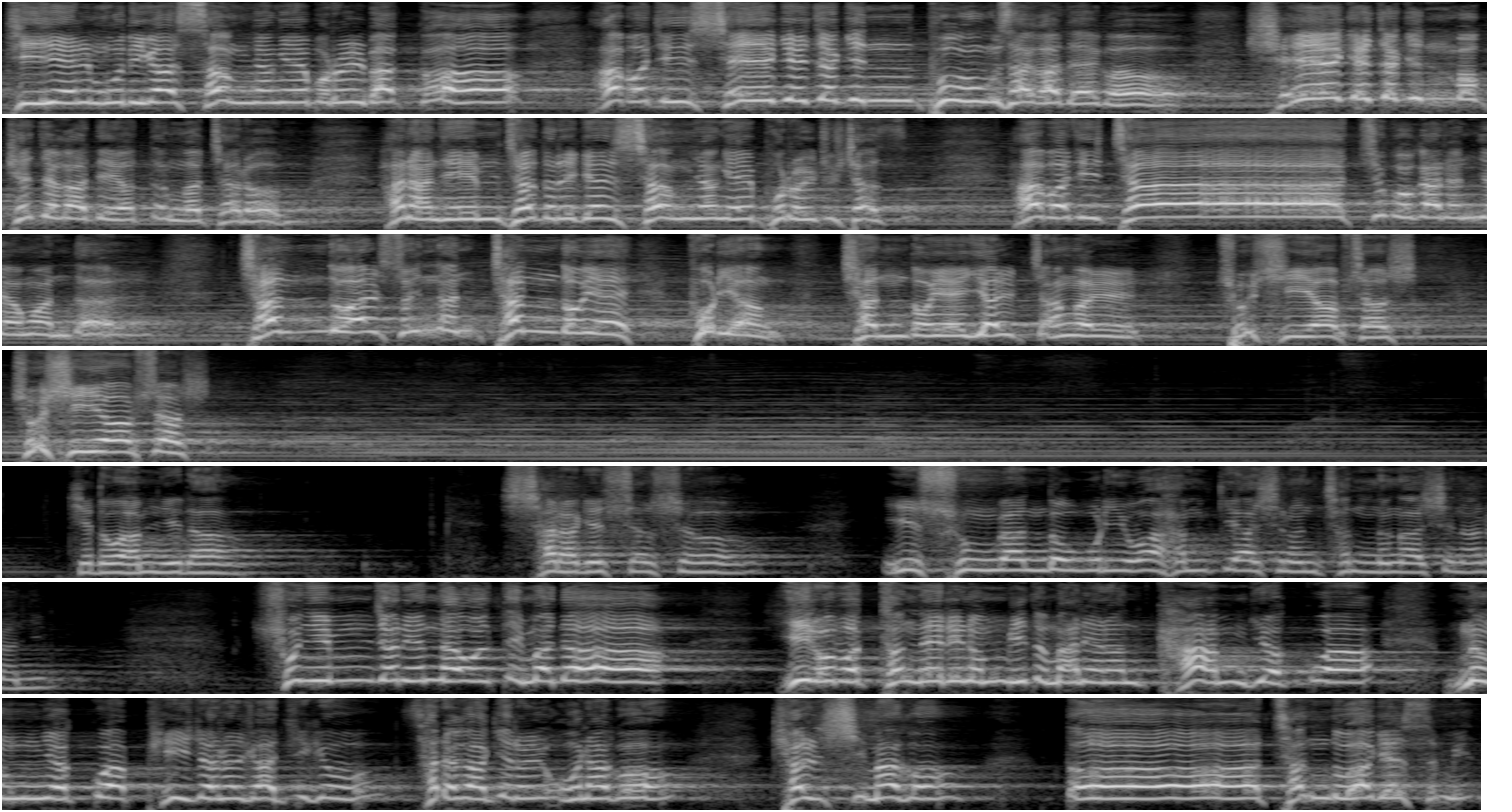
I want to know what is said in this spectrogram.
디엘 무디가 성령의 불을 받고 아버지 세계적인 부흥사가 되고 세계적인 목회자가 되었던 것처럼 하나님 저들에게 성령의 불을 주셨어. 아버지 저 죽어가는 영혼들 전도할 수 있는 전도의 구령 전도의 열정을 주시옵소서 주시옵소서. 기도합니다. 살아계셔서 이 순간도 우리와 함께 하시는 전능하신 하나님 주님 전에 나올 때마다 이로부터 내리는 믿음 안에는 감격과 능력과 비전을 가지고 살아가기를 원하고 결심하고 또 전도하겠습니다.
